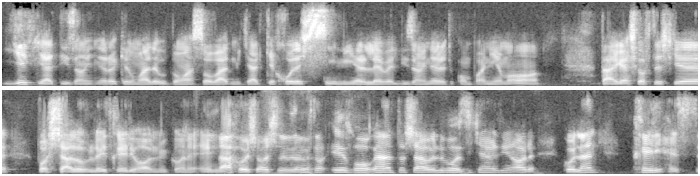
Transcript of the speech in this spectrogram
یکی از designer ها که اومده بود با من صحبت می‌کرد که خودش senior level designer تو کمپانی ما برگشت گفتش که با شادو خیلی حال می‌کنه. انقدر خوشحال شده بودم. گفتم ای واقعا تو شادو بازی کردین آره. کلا خیلی حس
